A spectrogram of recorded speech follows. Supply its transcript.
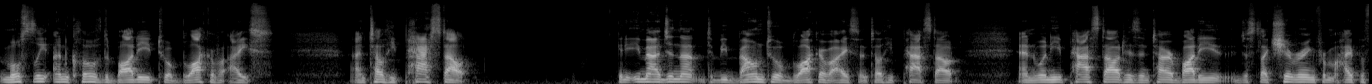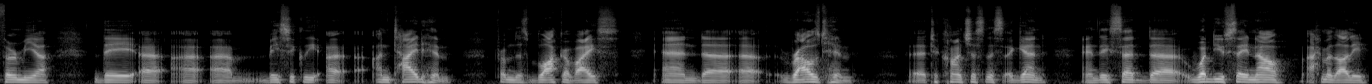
mostly unclothed body to a block of ice until he passed out. Can you imagine that? To be bound to a block of ice until he passed out. And when he passed out, his entire body just like shivering from hypothermia, they uh, uh, um, basically uh, untied him from this block of ice and uh, uh, roused him to consciousness again. And they said, What do you say now, Ahmed Ali?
